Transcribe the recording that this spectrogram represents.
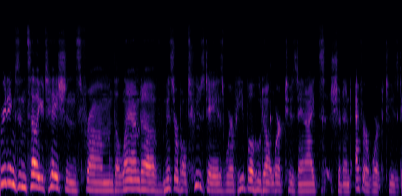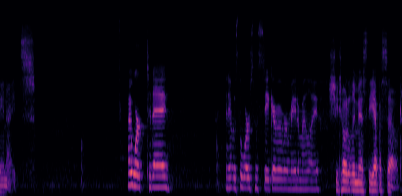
Greetings and salutations from the land of miserable Tuesdays where people who don't work Tuesday nights shouldn't ever work Tuesday nights. I worked today, and it was the worst mistake I've ever made in my life. She totally missed the episode.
